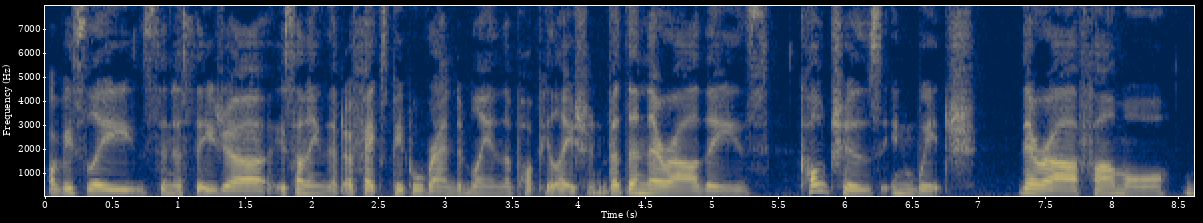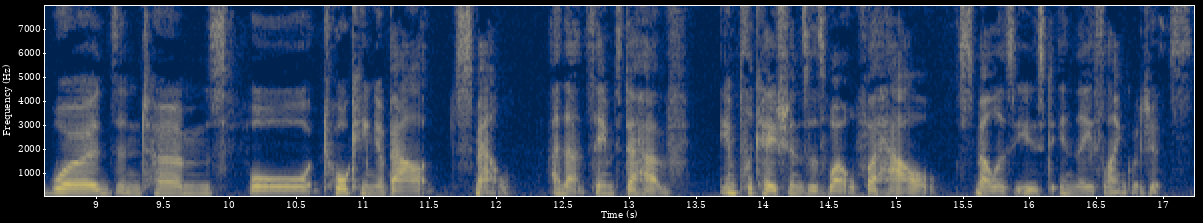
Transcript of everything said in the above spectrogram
obviously synesthesia is something that affects people randomly in the population, but then there are these cultures in which there are far more words and terms for talking about smell, and that seems to have implications as well for how smell is used in these languages.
